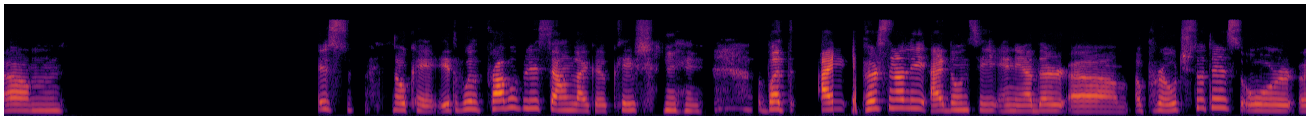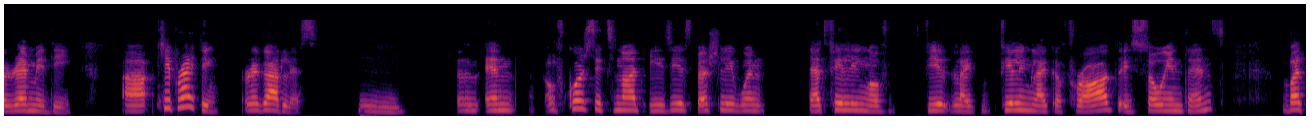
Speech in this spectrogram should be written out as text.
um is okay it will probably sound like a cliche but I personally I don't see any other um, approach to this or a remedy. Uh, keep writing regardless. Mm. uh, and of course it's not easy especially when that feeling of feel like feeling like a fraud is so intense. But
